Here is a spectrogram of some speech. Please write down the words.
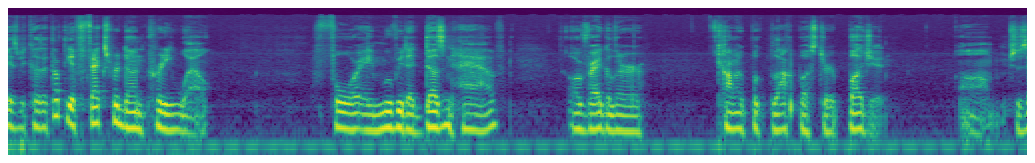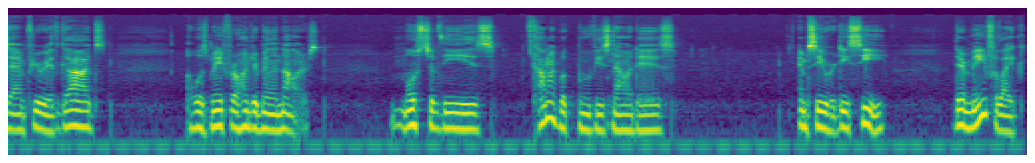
is because I thought the effects were done pretty well for a movie that doesn't have a regular comic book blockbuster budget. Um, Shazam Fury of the Gods was made for $100 million. Most of these comic book movies nowadays, MCU or DC, they're made for like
